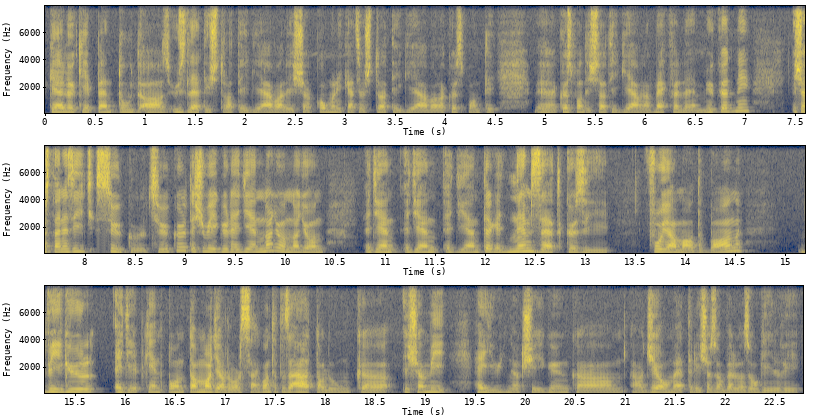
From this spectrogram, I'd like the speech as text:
kellőképpen tud az üzleti stratégiával és a kommunikációs stratégiával, a központi, központi stratégiával megfelelően működni, és aztán ez így szűkült, szűkült, és végül egy ilyen nagyon-nagyon, egy ilyen, egy ilyen, egy ilyen tényleg egy nemzetközi folyamatban Végül egyébként pont a Magyarországon, tehát az általunk és a mi helyi ügynökségünk, a, a Geometry és azon belül az Ogilvy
